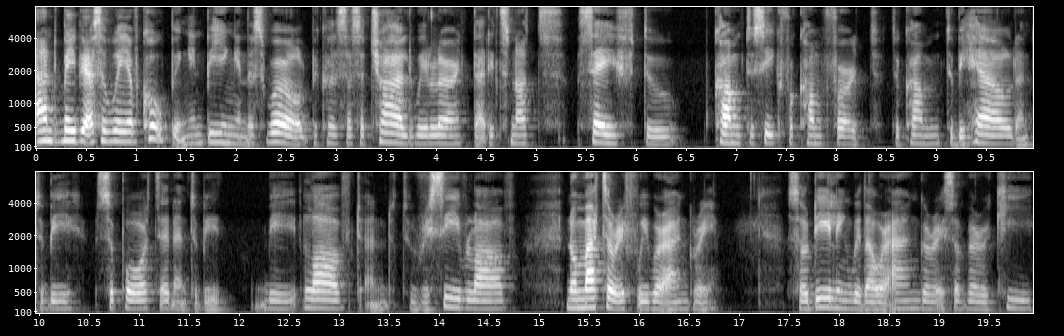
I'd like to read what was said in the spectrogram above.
And maybe as a way of coping in being in this world, because as a child we learned that it's not safe to come to seek for comfort, to come to be held and to be supported and to be, be loved and to receive love, no matter if we were angry. So, dealing with our anger is a very key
